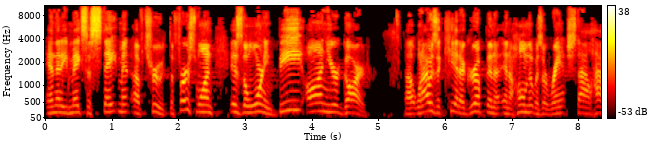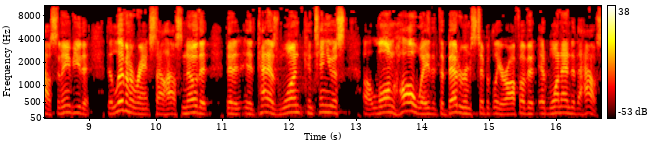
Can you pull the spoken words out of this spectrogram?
and then he makes a statement of truth. The first one is the warning be on your guard. Uh, when I was a kid, I grew up in a, in a home that was a ranch style house. And any of you that, that live in a ranch style house know that, that it, it kind of has one continuous uh, long hallway that the bedrooms typically are off of it at one end of the house.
